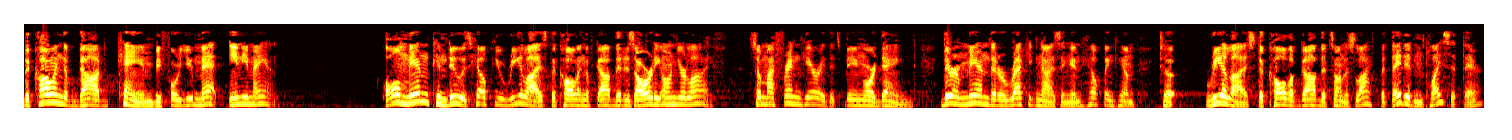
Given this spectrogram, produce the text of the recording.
The calling of God came before you met any man. All men can do is help you realize the calling of God that is already on your life. So my friend Gary that's being ordained, there are men that are recognizing and helping him to realize the call of God that's on his life, but they didn't place it there.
